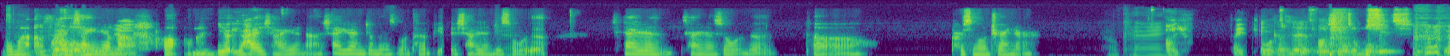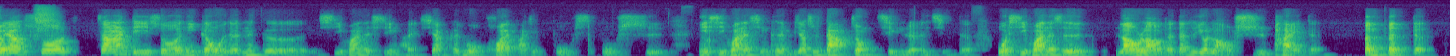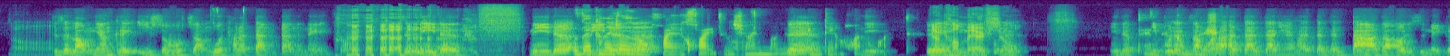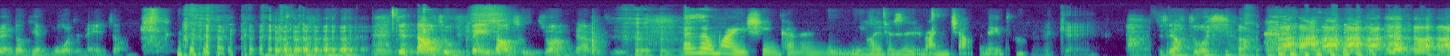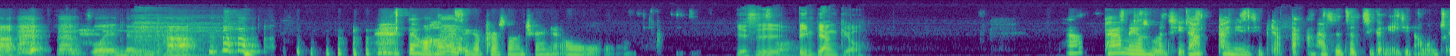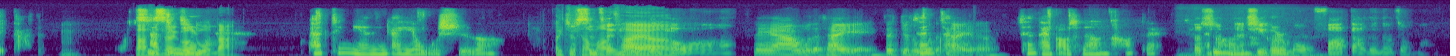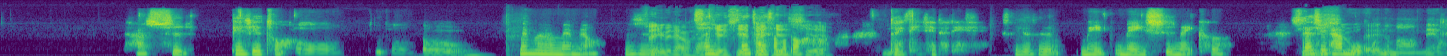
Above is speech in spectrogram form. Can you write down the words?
我吗？啊我还有下一任吗？呀，哦，有有还有下一任啊，下一任就没有什么特别的，下一任就是我的，下一任下一任是我的呃 personal trainer。OK，哎呦，拜哎托，可是发生这种我我我事情？我要说，张安迪说你跟我的那个喜欢的型很像，可是我后来发现不是，不是。你喜欢的型可能比较是大众情人型的，我喜欢的是老老的，但是又老实派的，笨笨的，哦就，是老娘可以一手掌握他的蛋蛋的那一种。可是你的，你的，我的可能就是那种坏坏的，我喜欢那种有点坏坏你的。commercial 你的你不能掌握他的蛋蛋，因为他的蛋蛋大到就是每个人都可以摸的那一种，就到处飞、到处撞这样子。但是外形可能你会就是软脚的那种。OK，就是要坐下，我也能卡。但我后来这个 personal trainer，哦，也是哦病病狗。他他没有什么其他，他年纪比较大，他是这几个年纪当中最大的。大是致能今年够多大？他今年应该也五十了，哎，这就小毛身材很，好啊。对呀、我的菜耶，这就是我的身材菜了。身材保持的很好。对，他是男性荷尔蒙发达的那种吗？他是天蝎座，哦，秃头，哦，没有没有没有没有，就是所以你们两个是身天蝎身材对天什么都好，蝎。对天蝎对天蝎，所以就是每每时每刻，但是是他过婚了吗？没有，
